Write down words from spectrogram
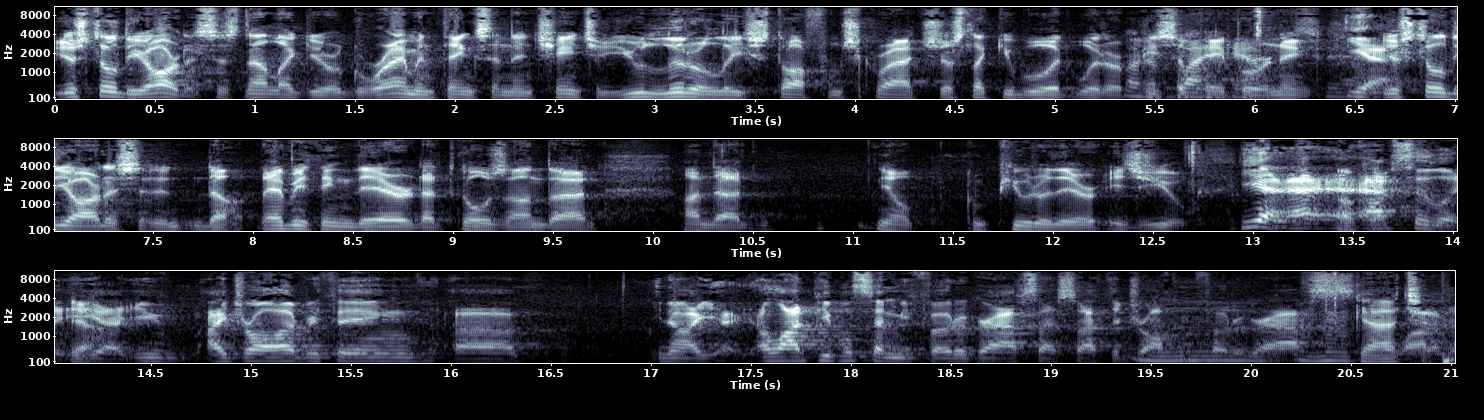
you're still the artist. It's not like you're grabbing things and then changing. You literally start from scratch, just like you would with a Like a piece of blank paper and ink. canvas, yeah. You're still the artist, and the, everything there that goes on that on that you know computer there is you. yeah, a- a- Okay. absolutely. Yeah. Yeah. you I draw everything. Uh, you know, I, a lot of people send me photographs, so I have to draw from photographs. Gotcha. A lot of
